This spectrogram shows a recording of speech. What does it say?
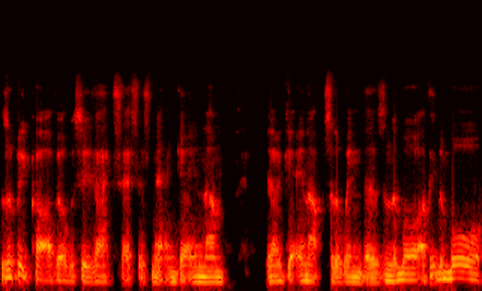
there's a big part of it obviously is access, isn't it, and getting um you know, getting up to the windows. And the more, I think, the more,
